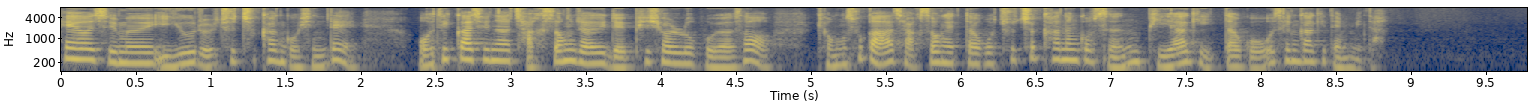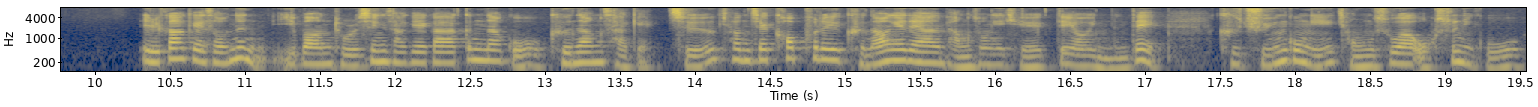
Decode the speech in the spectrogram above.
헤어짐의 이유를 추측한 것인데 어디까지나 작성자의 뇌피셜로 보여서 경수가 작성했다고 추측하는 것은 비약이 있다고 생각이 됩니다. 일각에서는 이번 돌싱 사계가 끝나고 근황 사계, 즉 현재 커플의 근황에 대한 방송이 계획되어 있는데 그 주인공이 경수와 옥순이고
